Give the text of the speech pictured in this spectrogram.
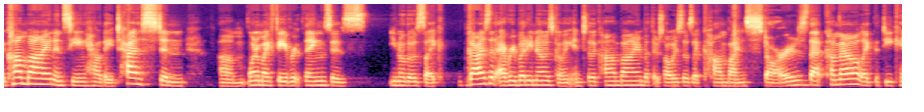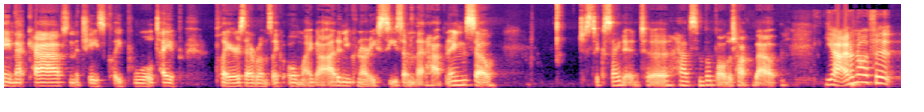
the combine and seeing how they test. And um, one of my favorite things is, you know, those like guys that everybody knows going into the combine, but there's always those like combine stars that come out, like the DK Metcalfs and the Chase Claypool type players that everyone's like, oh my God. And you can already see some of that happening. So just excited to have some football to talk about. Yeah, I don't know if it,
